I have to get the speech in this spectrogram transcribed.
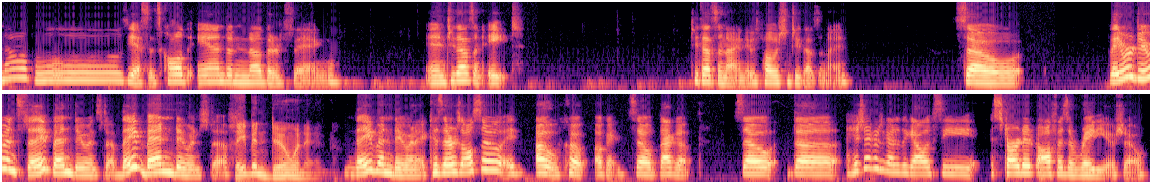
novels. Yes it's called and another thing. In 2008 2009 it was published in 2009 so they were doing stuff they've been doing stuff. They've been doing stuff. They've been doing it. They've been doing it. Because there's also it, oh okay so back up. So the Hitchhiker's Guide to the Galaxy started off as a radio show.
